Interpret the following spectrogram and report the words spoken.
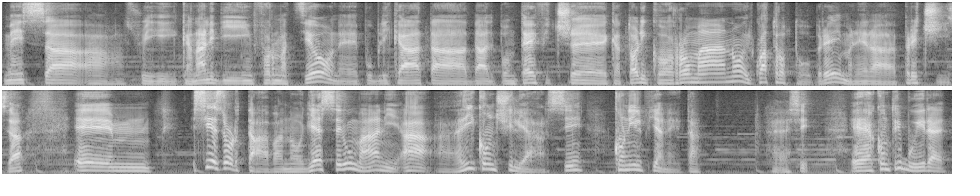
messa uh, sui canali di informazione pubblicata dal pontefice cattolico romano il 4 ottobre in maniera precisa. E, um, si esortavano gli esseri umani a, riconciliarsi con il pianeta eh, sì, e a contribuire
